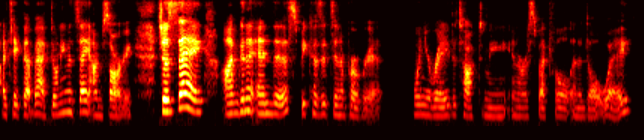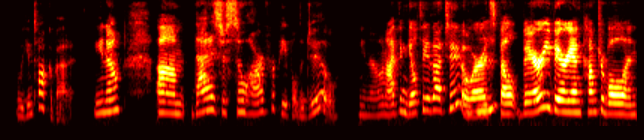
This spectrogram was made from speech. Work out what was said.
i take that back. Don't even say i'm sorry. Just say i'm going to end this because it's inappropriate. When you're ready to talk to me in a respectful and adult way we can talk about it you know? Um, that is just so hard for people to do you know and i've been guilty of that too where it's mm-hmm. felt very very uncomfortable and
